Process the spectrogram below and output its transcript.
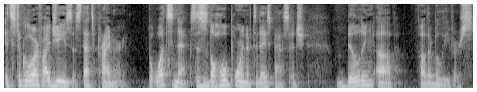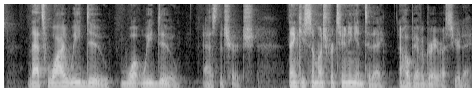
it's to glorify Jesus. That's primary. But what's next? This is the whole point of today's passage building up other believers. That's why we do what we do as the church. Thank you so much for tuning in today. I hope you have a great rest of your day.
